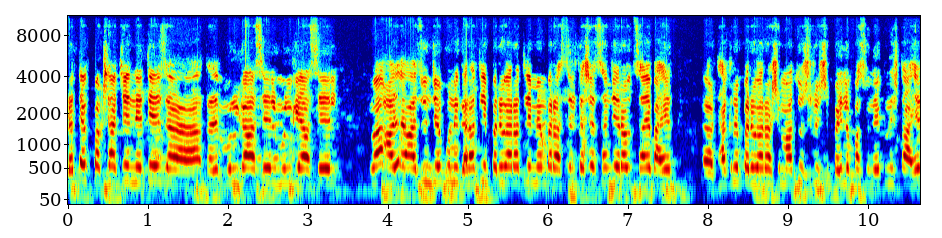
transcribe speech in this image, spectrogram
प्रत्येक पक्षाचे नेते ज- मुलगा असेल मुलगी असेल किंवा अजून जे कोणी घरातले परिवारातले मेंबर असतील तसेच संजय राऊत साहेब आहेत ठाकरे परिवार अशी मातोश्रीशी पहिल्यापासून एकनिष्ठ आहेत.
